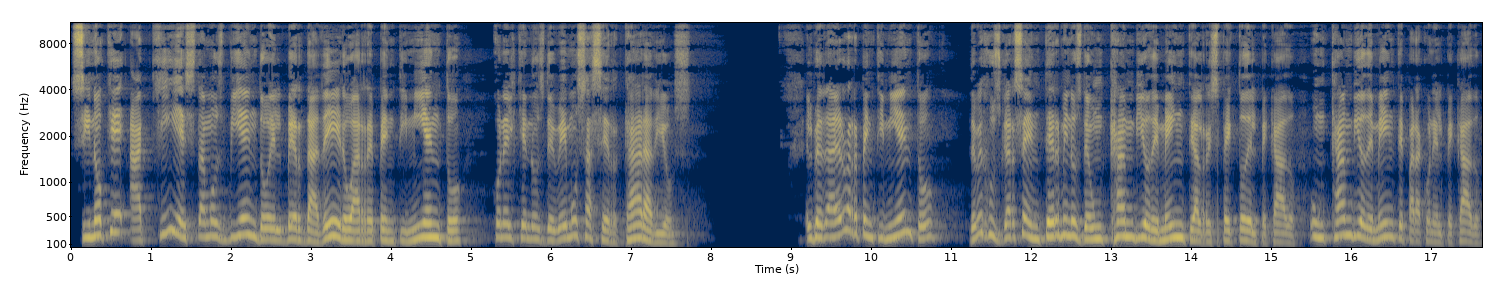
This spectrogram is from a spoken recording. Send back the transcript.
sino que aquí estamos viendo el verdadero arrepentimiento con el que nos debemos acercar a Dios. El verdadero arrepentimiento debe juzgarse en términos de un cambio de mente al respecto del pecado, un cambio de mente para con el pecado.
